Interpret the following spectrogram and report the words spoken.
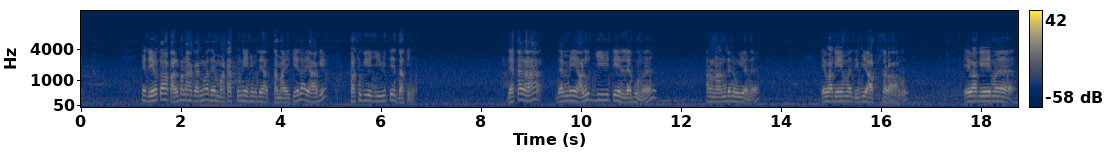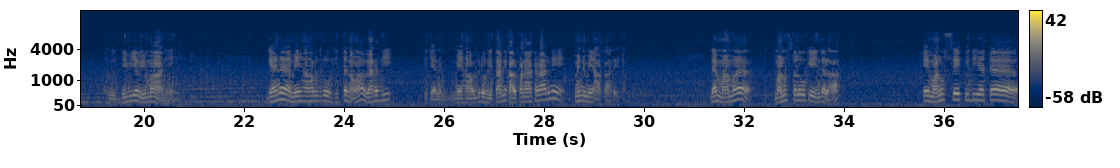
මේ దేవතාව කල්පනා කරනවා දැන් මටත් උනේ එහෙම දෙයක් තමයි කියලා යාගේ පසුගිය ජීවිතය දකින්න. දැකලා දැන් මේ අලුත් ජීවිතයේ ලැබුණ අර නන්දන උයන ඒ වගේම දිව්‍ය අප්සරාව ඒ වගේම දිව්‍ය විමානේ ගැන මේ හාමුදුරුවෝ හිතනවා වැරදි ඒ කියන්නේ මේ හාමුදුරුවෝ හිතන්නේ කල්පනා කරන්නේ මෙන්න මේ ආකාරයට දැන් මම මනුස්ස ලෝකයේ ඉඳලා ඒ මිනිස්සෙක් විදිහට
